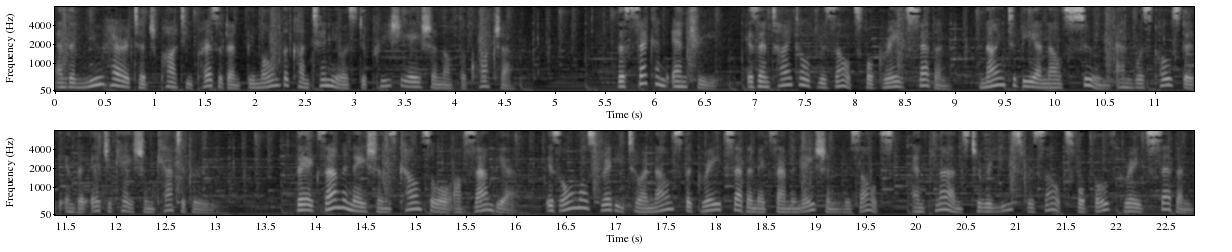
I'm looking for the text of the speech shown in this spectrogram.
and the New Heritage Party president bemoaned the continuous depreciation of the kwacha. The second entry is entitled Results for Grade 7, 9 to be announced soon and was posted in the Education category. The Examinations Council of Zambia is almost ready to announce the Grade 7 examination results and plans to release results for both Grade 7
